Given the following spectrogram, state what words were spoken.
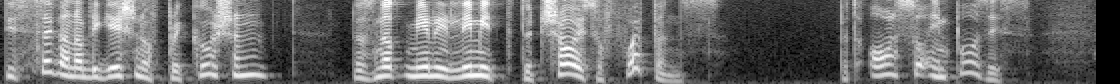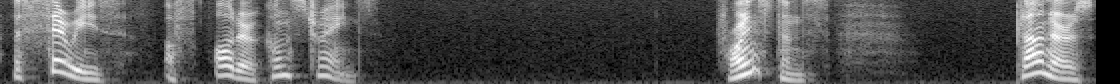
This second obligation of precaution does not merely limit the choice of weapons, but also imposes a series of other constraints. For instance, planners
